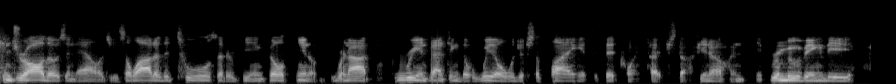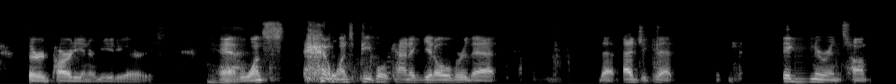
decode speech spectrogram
can draw those analogies. A lot of the tools that are being built, you know, we're not reinventing the wheel, we're just applying it to Bitcoin type stuff, you know, and removing the third party intermediaries. Yeah. And once once people kind of get over that that edu- that ignorance hump,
